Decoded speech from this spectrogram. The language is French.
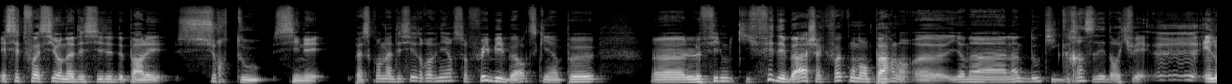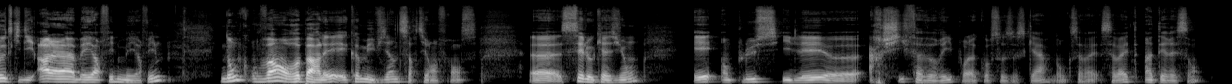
Et cette fois-ci, on a décidé de parler surtout ciné. Parce qu'on a décidé de revenir sur Free Billboards, qui est un peu euh, le film qui fait débat à chaque fois qu'on en parle. Euh, Il y en a l'un de nous qui grince des dents, qui fait euh, et l'autre qui dit ah là là meilleur film, meilleur film. Donc on va en reparler et comme il vient de sortir en France, euh, c'est l'occasion. Et en plus, il est euh, archi favori pour la course aux Oscars, donc ça va, ça va être intéressant.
